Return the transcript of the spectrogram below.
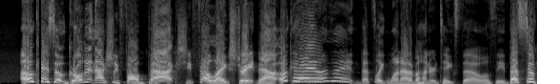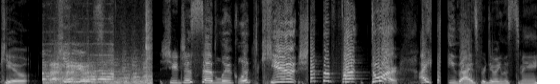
Okay, so girl didn't actually fall back. She fell like straight down. Okay, let's that's like one out of a hundred takes though. We'll see. That's so cute. Cute. She just said Luke looked cute. Shut the front door. I hate you guys for doing this to me.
